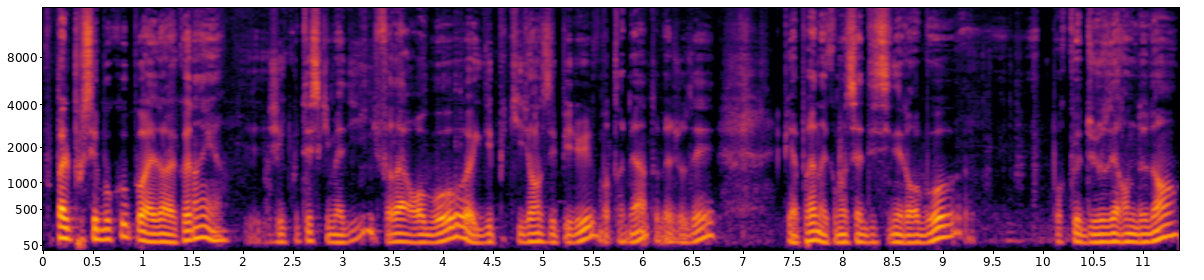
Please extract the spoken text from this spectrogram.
Faut pas le pousser beaucoup pour aller dans la connerie. Hein. J'ai écouté ce qu'il m'a dit. Il faudrait un robot avec des qui lance des pilules. Bon, très bien, très bien, José. Puis après, on a commencé à dessiner le robot pour que José rentre dedans.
